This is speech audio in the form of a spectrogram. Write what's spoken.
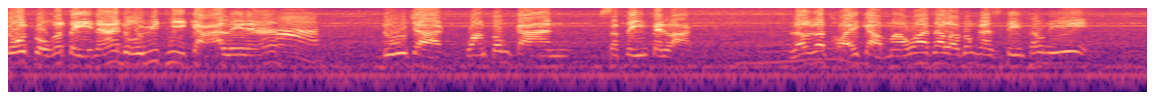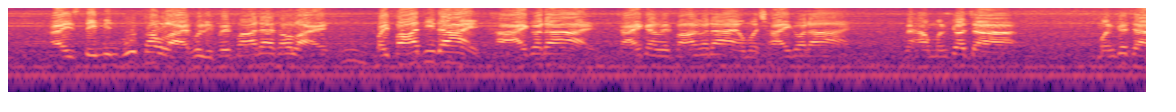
โดยปกตินะ โดยวิธีการเลยนะ ค่ะ ดูจากความต้องการสตรีมเป็นหลัก แล้วก็ถอยกลับมาว่าถ้าเราต้องการสตรีมเท่านี้ ไอสตรีมอินพุตเท่าไหร่ ผลิตไฟฟ้าได้เท่าไหร่ ไฟฟ้าที่ได้ขายก็ได้ ขายการไฟฟ้าก็ได้ เอามาใช้ก็ได้นะครับ มันก็จะ มันก็จะ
